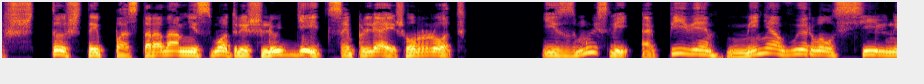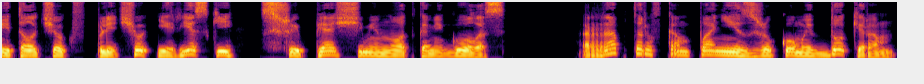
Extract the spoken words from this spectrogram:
что ж ты по сторонам не смотришь, людей цепляешь, урод!» Из мыслей о пиве меня вырвал сильный толчок в плечо и резкий, с шипящими нотками голос. Раптор в компании с Жуком и Докером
